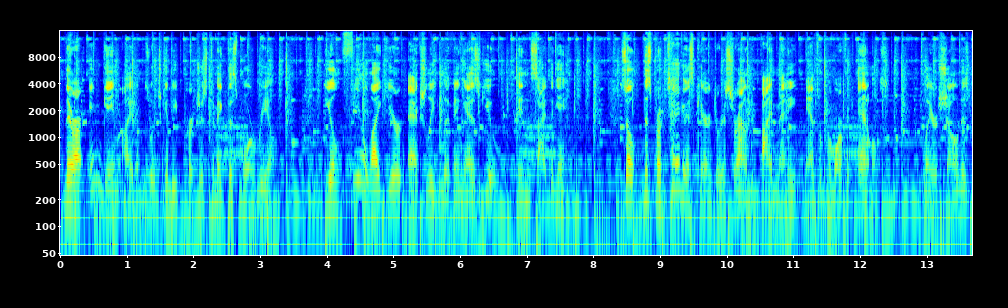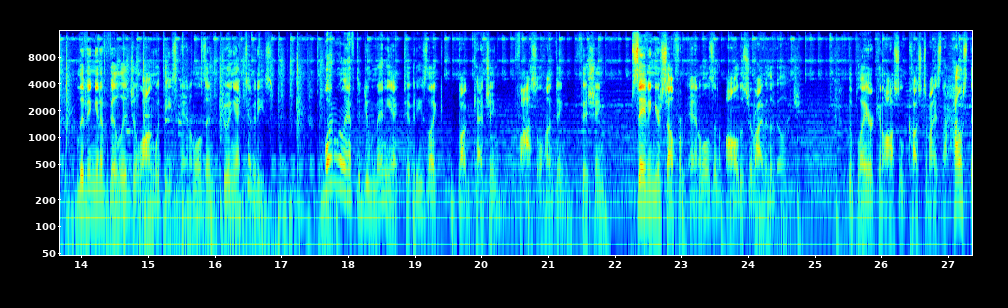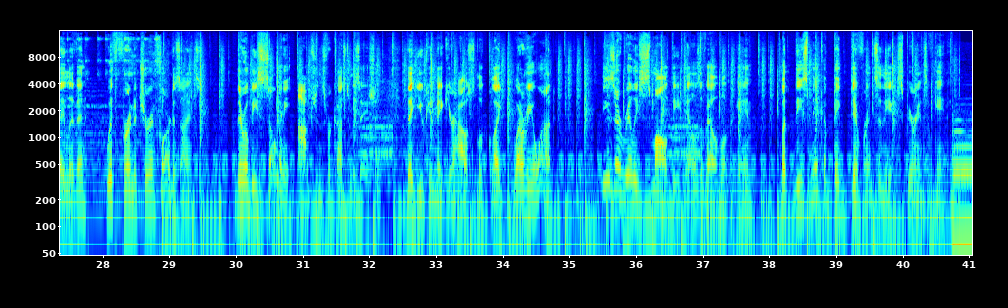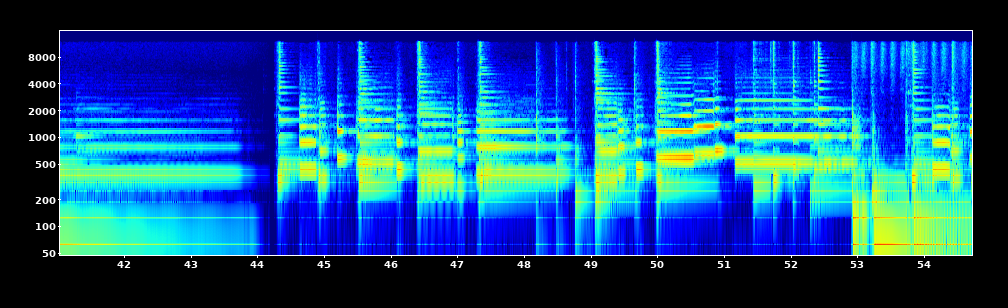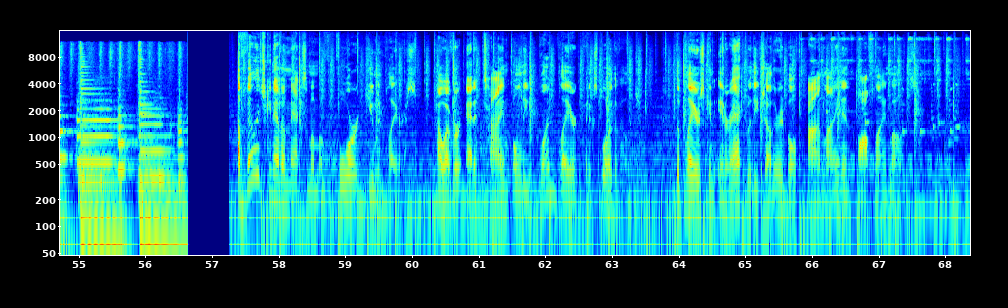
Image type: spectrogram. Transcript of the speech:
There are in-game items which can be purchased to make this more real. You'll feel like you're actually living as you inside the game. So this protagonist character is surrounded by many anthropomorphic animals, player shown is living in a village along with these animals and doing activities. One will have to do many activities like bug catching, fossil hunting, fishing, saving yourself from animals, and all to survive in the village. The player can also customize the house they live in with furniture and floor designs. There will be so many options for customization that you can make your house look like whatever you want. These are really small details available in the game, but these make a big difference in the experience of gaming. Can have a maximum of four human players. However, at a time, only one player can explore the village. The players can interact with each other in both online and offline modes.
